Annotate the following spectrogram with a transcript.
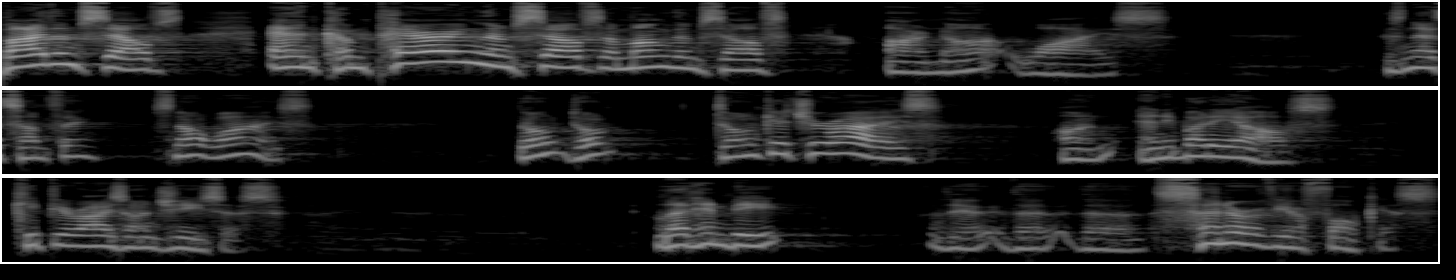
by themselves and comparing themselves among themselves are not wise. Isn't that something? It's not wise. Don't, don't, don't get your eyes on anybody else. Keep your eyes on Jesus. Let him be the, the, the center of your focus.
